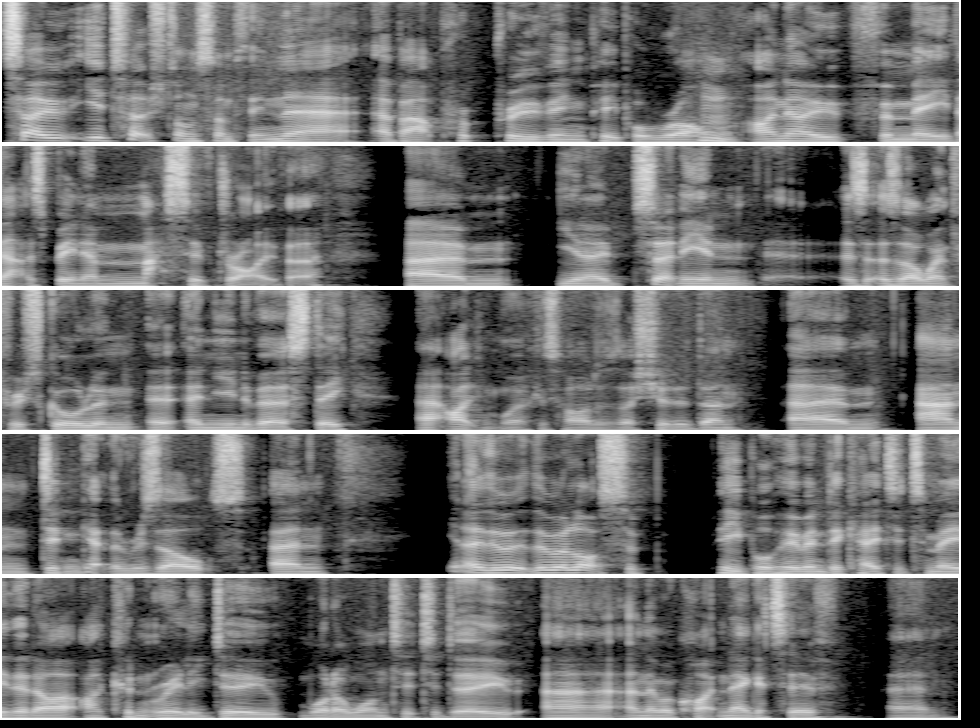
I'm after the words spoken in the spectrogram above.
So you touched on something there about pr- proving people wrong. I know for me that has been a massive driver. Um, you know, certainly in as, as I went through school and, and university, uh, I didn't work as hard as I should have done, um, and didn't get the results. And you know, there were, there were lots of people who indicated to me that I, I couldn't really do what I wanted to do, uh, and they were quite negative. Um,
